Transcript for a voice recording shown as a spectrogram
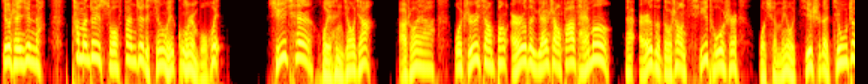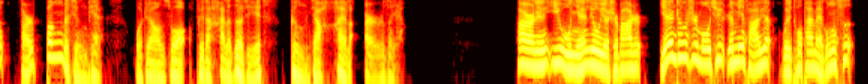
经审讯呢，他们对所犯罪的行为供认不讳。徐倩悔恨交加，他说：“呀，我只想帮儿子圆上发财梦，在儿子走上歧途时，我却没有及时的纠正，反而帮着行骗。我这样做非但害了自己，更加害了儿子呀。”二零一五年六月十八日。盐城市某区人民法院委托拍卖公司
